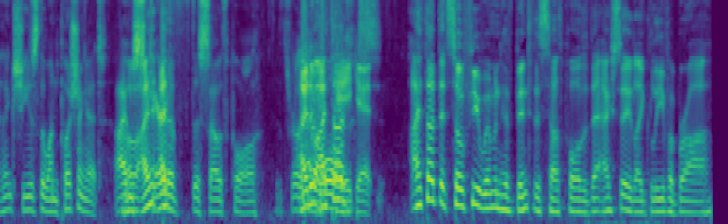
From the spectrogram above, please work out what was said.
I think she's the one pushing it. I'm Oh, scared I- of the South Pole. It's really. I do. I thought. Take it. I thought that so few women have been to the South Pole that they actually like leave a bra.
